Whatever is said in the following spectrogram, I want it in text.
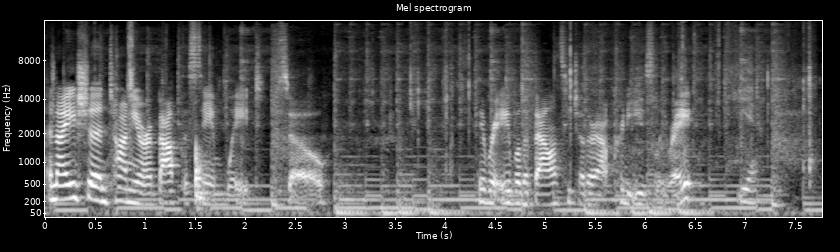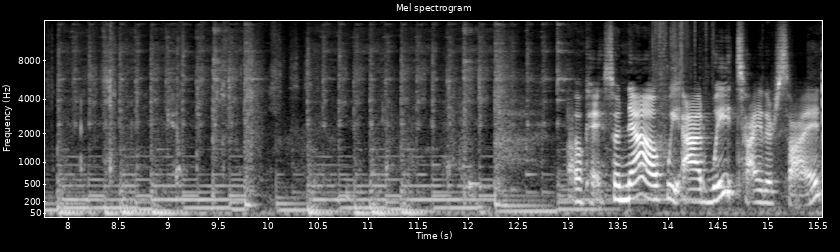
And Aisha and Tanya are about the same weight, so they were able to balance each other out pretty easily, right? Yeah. Okay, so now if we add weight to either side,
